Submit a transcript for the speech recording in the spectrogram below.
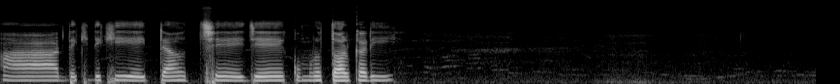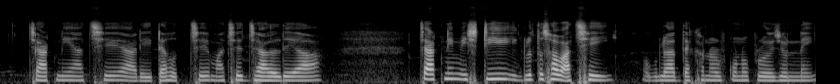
আর দেখি দেখি, এইটা হচ্ছে এই যে কুমড়োর তরকারি। চাটনি আছে, আর এটা হচ্ছে মাছের ঝাল দেয়া। চাটনি, মিষ্টি, এগুলো তো সব আছেই। ওগুলো আর দেখানোর কোনো প্রয়োজন নেই।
